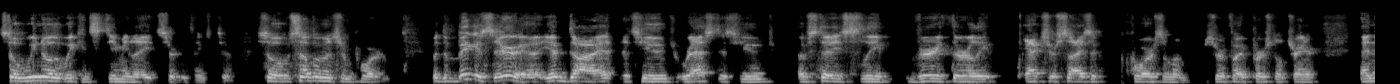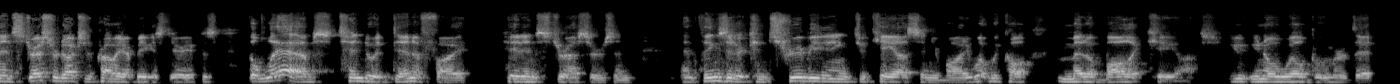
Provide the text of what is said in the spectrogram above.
so we know that we can stimulate certain things too. So supplements are important. But the biggest area, you have diet, that's huge. Rest is huge. I've studied sleep very thoroughly. Exercise, of course. I'm a certified personal trainer. And then stress reduction is probably our biggest area because the labs tend to identify hidden stressors and and things that are contributing to chaos in your body, what we call metabolic chaos. You, you know well, Boomer, that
